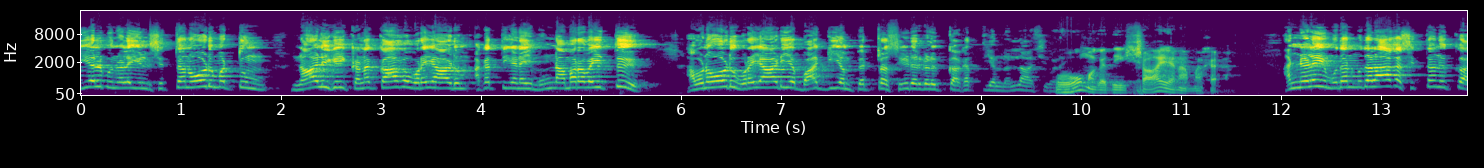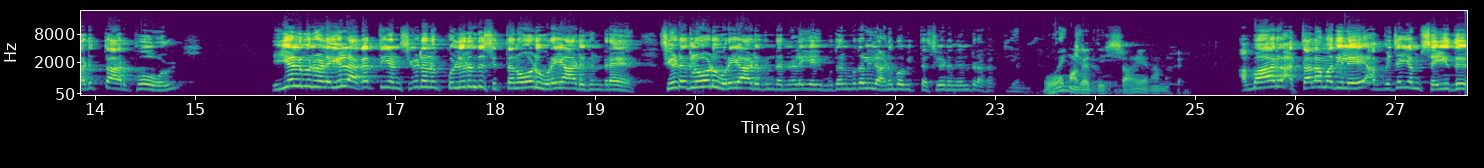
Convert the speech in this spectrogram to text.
இயல்பு நிலையில் சித்தனோடு மட்டும் நாளிகை கணக்காக உரையாடும் அகத்தியனை முன்னமர வைத்து அவனோடு உரையாடிய பாக்கியம் பெற்ற சீடர்களுக்கு அகத்தியன் நல்லாசி வழங்கு. ஓம் அகதீஷாய நமக. அந்நிலை முதன் முதலாக சித்தனுக்கு அடுத்தாற்போல் இயல்பு நிலையில் அகத்தியன் சீடனுக்குள்ளிருந்து சித்தனோடு உரையாடுகின்ற சீடர்களோடு உரையாடுகின்ற நிலையை முதல் முதலில் அனுபவித்த சீடன் என்று அகத்தியன் ஓம் அகதீஷாய நமக. அவ்வாறு அத்தலமதிலே அவ்விஜயம் செய்து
